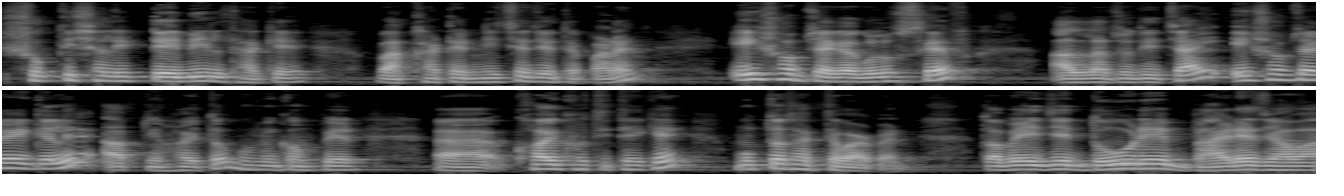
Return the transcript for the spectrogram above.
শক্তিশালী টেবিল থাকে বা খাটের নিচে যেতে পারেন এই সব জায়গাগুলো সেফ আল্লাহ যদি চাই এই সব জায়গায় গেলে আপনি হয়তো ভূমিকম্পের ক্ষয়ক্ষতি থেকে মুক্ত থাকতে পারবেন। তবে এই যে দৌড়ে বাইরে যাওয়া,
